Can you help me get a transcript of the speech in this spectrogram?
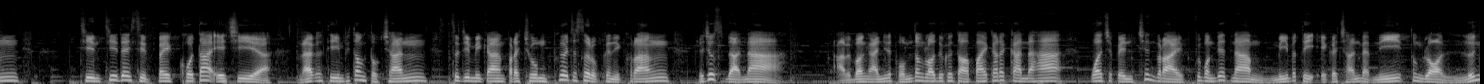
มป์ทีมที่ได้สิทธิ์ไปโคต้าเอเชีย และก็ทีมที่ต้องตกชั้น ซึ่งจะมีการประชุมเพื่อจะสรุปกันอีกครั้งในช่วงสัปดาห์หน้า อาเป็นบางงานนี้ผมต้องรอดูกันต่อไปก็แล้วกันนะฮะ ว่าจะเป็นเช่นไรฟุตบอลเวียดนามมีมติเอกฉันแบบนี้ต้องรอลุ้น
